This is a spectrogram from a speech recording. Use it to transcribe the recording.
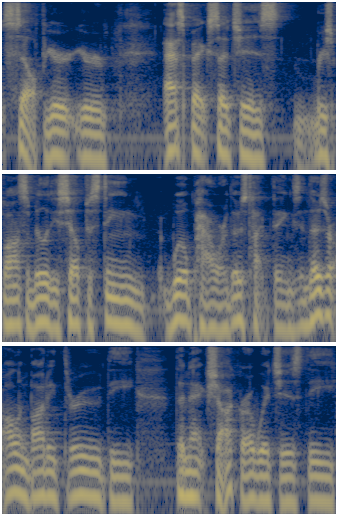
self, your, your aspects such as responsibility, self-esteem, willpower, those type things. And those are all embodied through the, the next chakra, which is the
